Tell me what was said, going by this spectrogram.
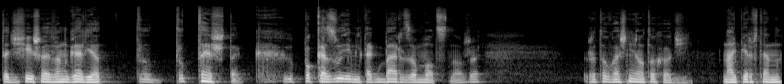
ta dzisiejsza Ewangelia to, to też tak pokazuje mi tak bardzo mocno, że, że to właśnie o to chodzi. Najpierw ten,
